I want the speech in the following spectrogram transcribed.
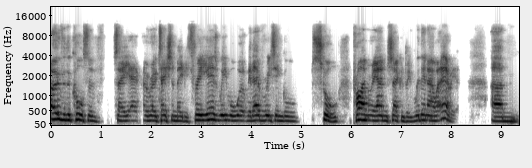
over the course of say a rotation of maybe three years, we will work with every single school, primary and secondary, within our area. Um,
